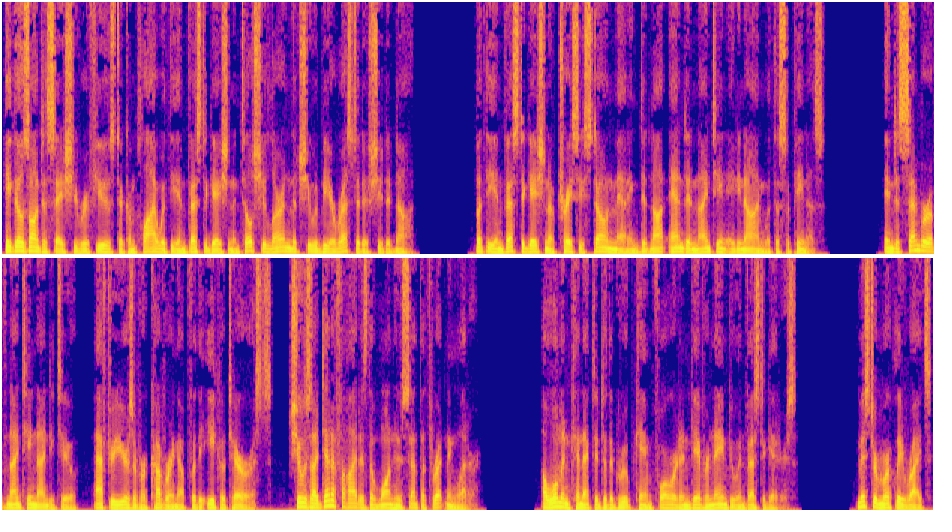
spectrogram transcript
He goes on to say she refused to comply with the investigation until she learned that she would be arrested if she did not. But the investigation of Tracy Stone Manning did not end in 1989 with the subpoenas. In December of 1992, after years of her covering up for the eco terrorists, she was identified as the one who sent the threatening letter. A woman connected to the group came forward and gave her name to investigators. Mr. Merkley writes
